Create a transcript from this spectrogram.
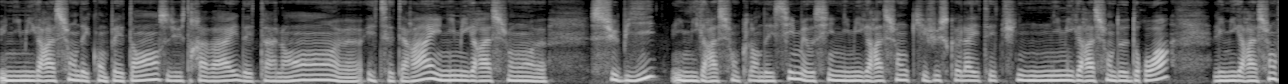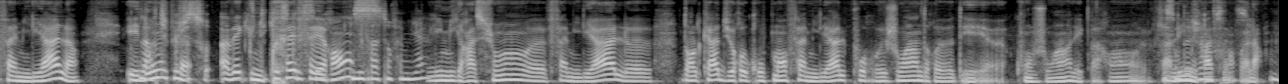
une immigration des compétences, du travail, des talents, euh, etc., et une immigration euh, subie, immigration clandestine, mais aussi une immigration qui jusque-là était une immigration de droit, l'immigration familiale, et Alors, donc avec une préférence l'immigration familiale? l'immigration euh, familiale dans le cadre du regroupement familial pour rejoindre des conjoints, les parents, Qui enfin, l'immigration, voilà. Mhm.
